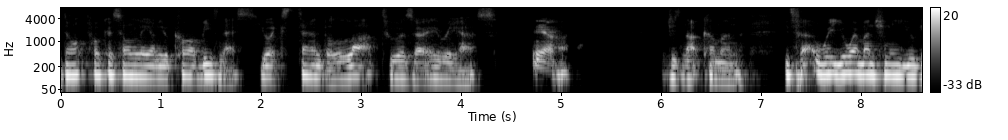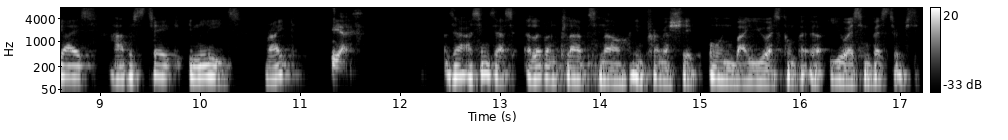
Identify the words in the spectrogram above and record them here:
don't focus only on your core business; you extend a lot to other areas. Yeah. Uh, which is not common. It's uh, where you were mentioning you guys have a stake in Leeds, right? Yes. There, I think there's 11 clubs now in Premiership owned by US comp- uh, US investors.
